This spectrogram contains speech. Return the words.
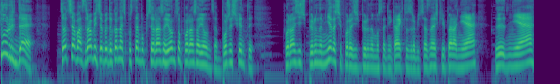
Kurde! Co trzeba zrobić, żeby dokonać postępu przerażająco porażające? Boże święty. Porazić piorunem... Nie da się porazić piorunem osadnika. Jak to zrobić? Trzeba znaleźć creepera? Nie. Y, nie.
